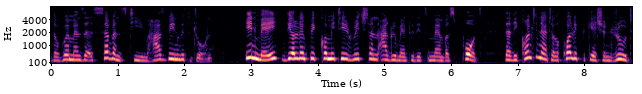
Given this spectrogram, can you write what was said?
the women's sevens team has been withdrawn. In May, the Olympic Committee reached an agreement with its member sports that the continental qualification route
